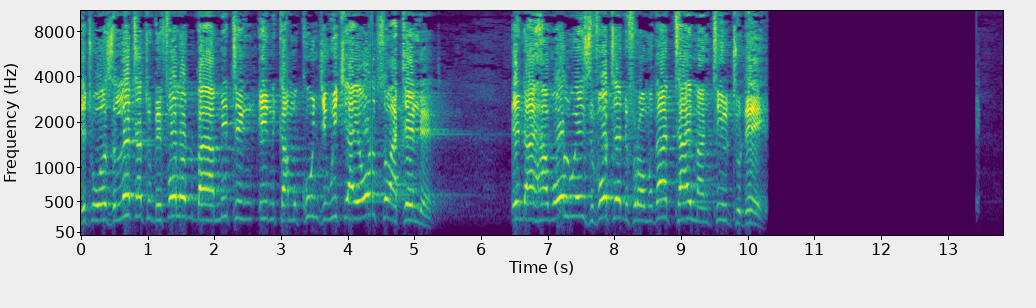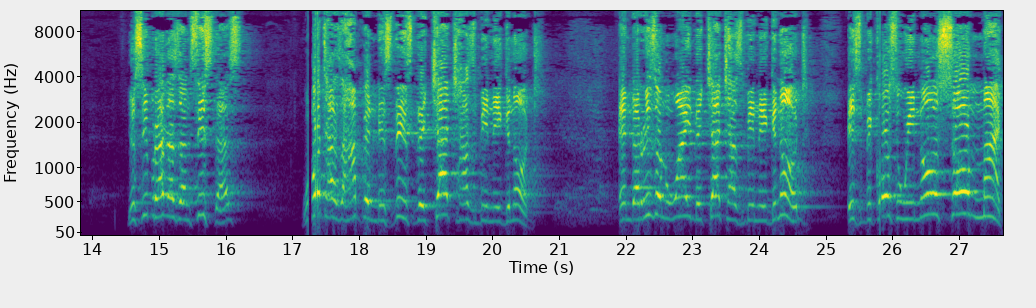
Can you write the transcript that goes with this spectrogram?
It was later to be followed by a meeting in Kamukunji, which I also attended. And I have always voted from that time until today. You see, brothers and sisters, what has happened is this the church has been ignored. And the reason why the church has been ignored is because we know so much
